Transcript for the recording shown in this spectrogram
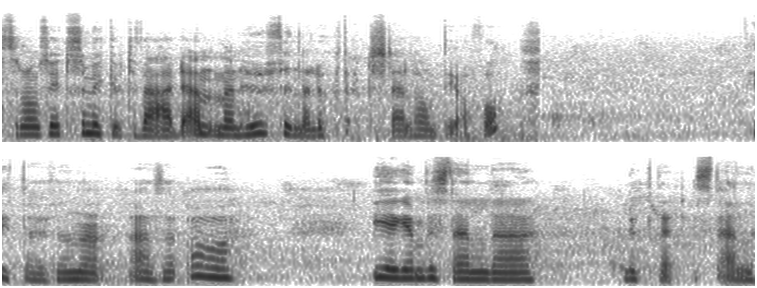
så de ser inte så mycket ut i världen men hur fina luktärtställ har inte jag fått. Titta hur fina, alltså åh. Egenbeställda luktärtställ.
